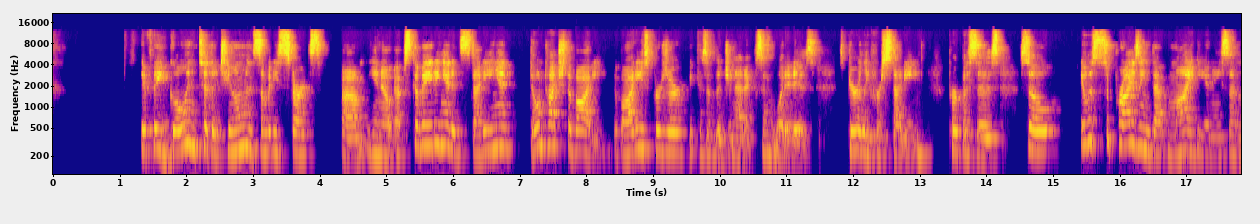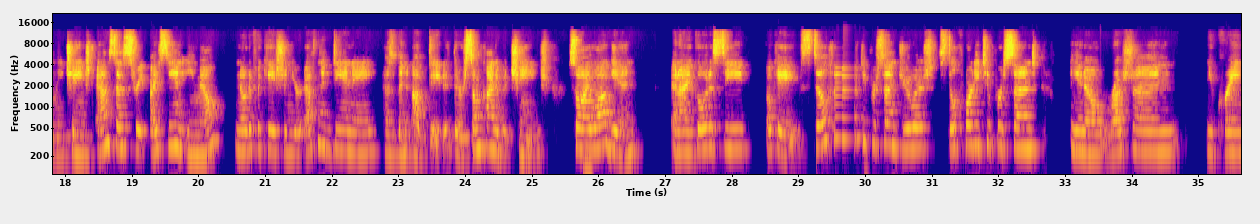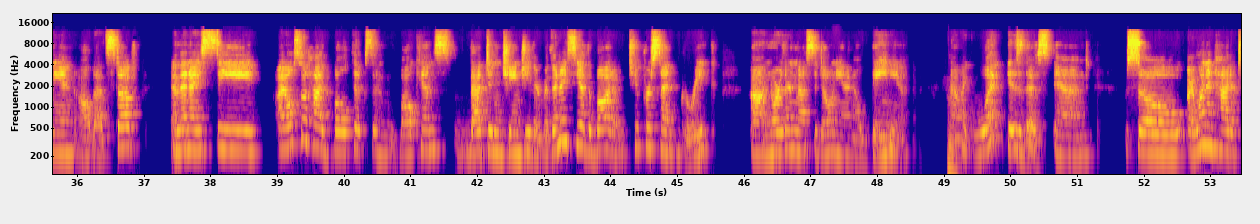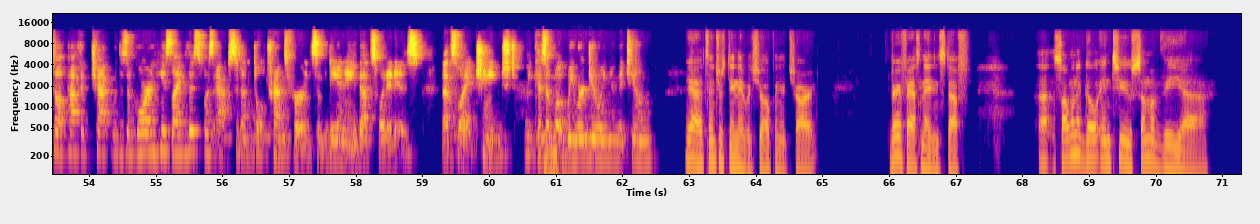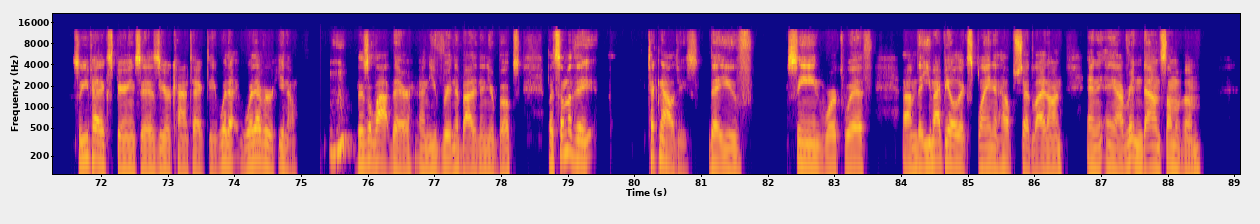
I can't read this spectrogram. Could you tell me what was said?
if they go into the tomb and somebody starts um, you know excavating it and studying it don't touch the body. The body is preserved because of the genetics and what it is. It's purely for studying purposes. So it was surprising that my dna suddenly changed. Ancestry i see an email notification your ethnic dna has been updated. There's some kind of a change. So i log in and i go to see okay still 50% jewish still 42% you know, Russian, Ukrainian, all that stuff. And then I see, I also had Baltics and Balkans. That didn't change either. But then I see at the bottom 2% Greek, uh, Northern Macedonia, and Albania. Hmm. And I'm like, what is this? And so I went and had a telepathic chat with Zagor, and he's like, this was accidental transference of DNA. That's what it is. That's why it changed because of what we were doing in the tomb. Yeah, it's interesting they would show up in your chart. Very fascinating stuff. Uh, so I want to go into some of the. Uh, so you've had experiences, you're a contactee, what- whatever you know. Mhm. There's a lot there, and you've written about it in your books. But some of the technologies that you've seen, worked with, um, that you might be able to explain and help shed light on, and, and I've written down some of them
